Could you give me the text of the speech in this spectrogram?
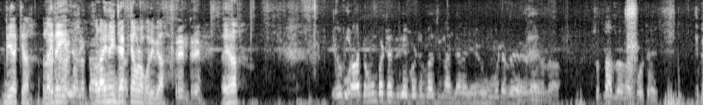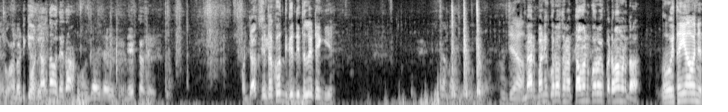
बिया क्या? ओला इथै ओला इथै जॅक चावणा पड़ी बिया क्रेन क्रेन। या यो सात हूँ बैठे जे बैठे मस्जिद ना जाने जे हूँ बैठे रहे वाला सुत्ता ना पोछे ये पिछो हांडा टिके बे चलता वो देता? हम जाए जा देखता सही हम जग से। तो खुद गड्डी तले लटेगी है। जा। मेहरबानी करो थाना तावन करो कढवा मंडा ओ इथे ही आवन है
